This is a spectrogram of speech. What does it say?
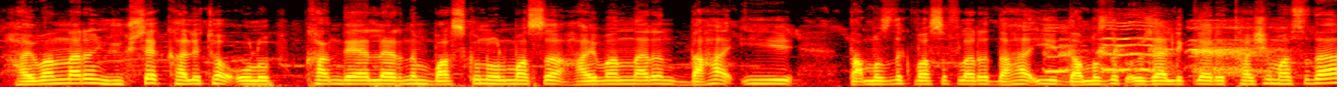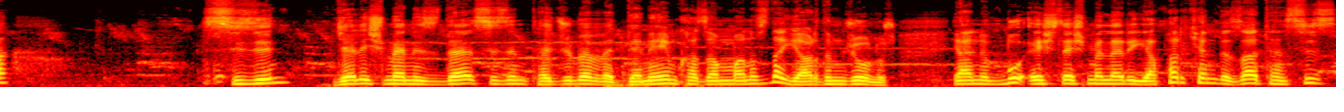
hayvanların yüksek kalite olup kan değerlerinin baskın olması, hayvanların daha iyi damızlık vasıfları, daha iyi damızlık özellikleri taşıması da sizin gelişmenizde, sizin tecrübe ve deneyim kazanmanızda yardımcı olur. Yani bu eşleşmeleri yaparken de zaten siz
